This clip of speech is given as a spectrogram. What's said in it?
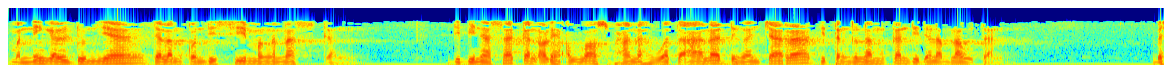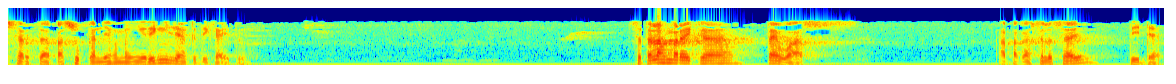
meninggal dunia dalam kondisi mengenaskan. Dibinasakan oleh Allah Subhanahu wa taala dengan cara ditenggelamkan di dalam lautan. Beserta pasukan yang mengiringinya ketika itu. Setelah mereka tewas apakah selesai? Tidak.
